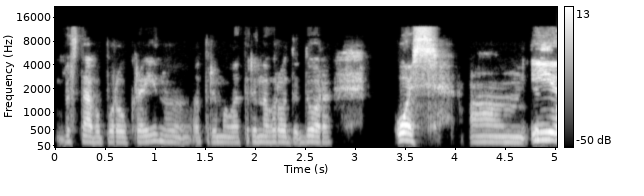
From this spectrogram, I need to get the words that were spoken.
вистава про Україну отримала три нагороди Дора. Ось Це і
